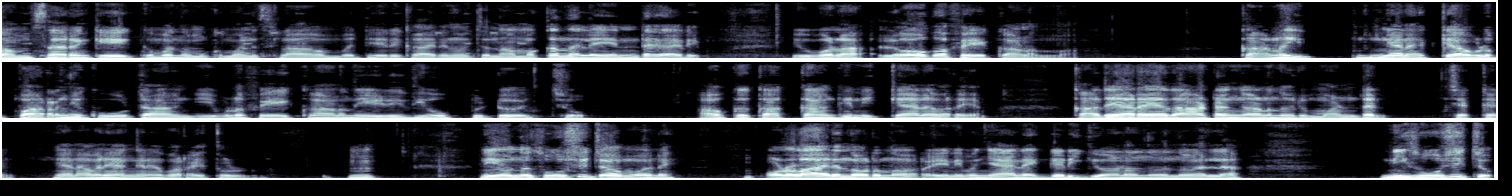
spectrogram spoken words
സംസാരം കേൾക്കുമ്പോൾ നമുക്ക് മനസ്സിലാകാൻ പറ്റിയ ഒരു കാര്യം എന്ന് വെച്ചാൽ നമുക്കെന്നല്ല എന്റെ കാര്യം. ഇവള ലോക ഫേക്കാണെന്ന് കാരണം ഇങ്ങനെയൊക്കെ അവൾ പറഞ്ഞു കൂട്ടാമെങ്കിൽ ഇവൾ ഫേക്കാണെന്ന് എഴുതി ഒപ്പിട്ട് വെച്ചോ. അവൾക്ക് കക്കാങ്കി നിൽക്കാനേ പറയാം. കഥ അറിയാതെ ആട്ടം കാണുന്ന ഒരു മണ്ടൻ ചെക്കൻ. ഞാൻ അവനെ അങ്ങനെ പറയത്തുള്ളൂ. നീ ഒന്ന് സൂക്ഷിച്ചോ മോനെ? ഉള്ള ആരും തുറന്നു പറയാം. ഇനിയിപ്പോൾ ഞാൻ എഗ്ഗടിക്കുവാണോന്നൊന്നുമല്ല നീ സൂക്ഷിച്ചോ.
